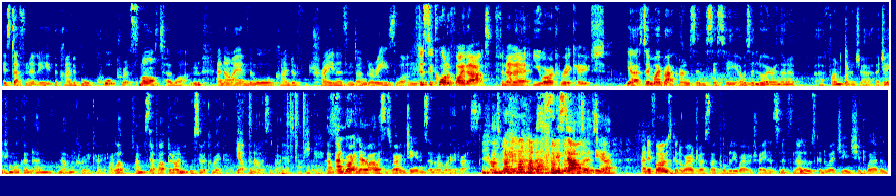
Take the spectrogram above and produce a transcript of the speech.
is definitely the kind of more corporate smarter one and I am the more kind of trainers and dungarees one. Just to qualify that, Phanella you are a career coach. Yeah, so my background's in the city. I was a lawyer and then a, a fund manager at JP Morgan, and now I'm a career coach. Right. Well, I'm step up, but I'm also a career coach. Yeah. And Alice is wearing Yeah. fashion. Okay. Um, and right now, Alice is wearing jeans and I'm wearing a dress. And that's really, that's really standard. Yeah. Yeah. And if I was going to wear a dress, I'd probably wear a trainers. And if Phanella was going to wear jeans, she'd wear them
